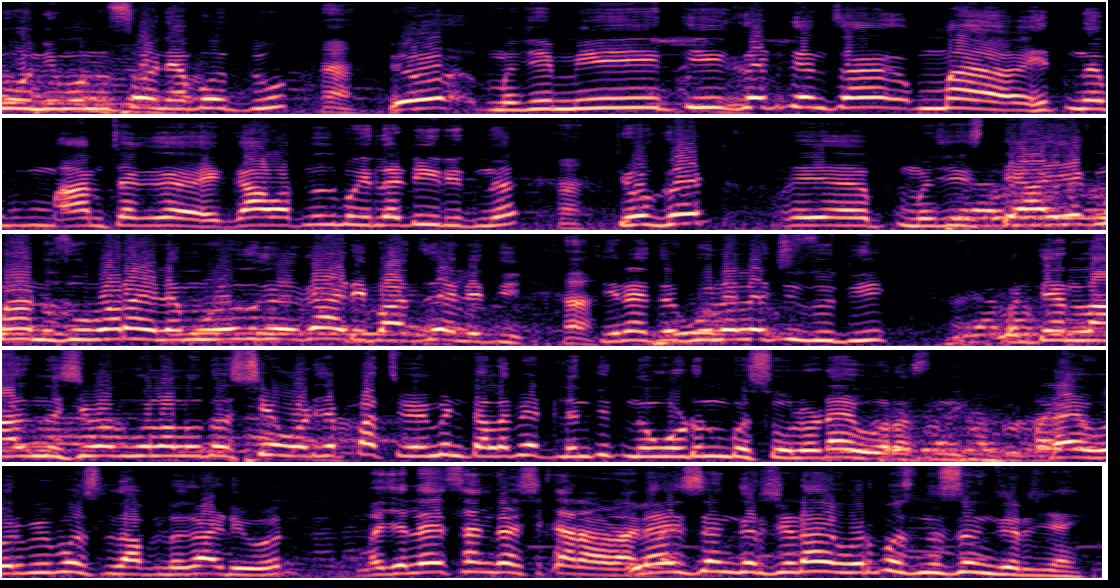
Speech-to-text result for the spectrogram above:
दोन्ही म्हणून सोन्या बोलतो. हा. तो म्हणजे मी ती गट त्यांचा इथनं आमच्या गावातनच बघितला डिरीतनं. तो गट म्हणजे त्या एक माणूस उभा राहिल्यामुळे गाडी बाद झाली ती. ती नाही तर गुलालाचीच होती. पण त्यांना आज नशिबात गुलाल होता. शेवटच्या पाचव्या मिनिटाला भेटलं आणि तिथनं ओढून बसवलं ड्रायव्हर असणे ड्रायव्हर बी बसला आपलं गाडीवर. म्हणजे लय संघर्ष करावा लागला. लय संघर्ष ड्रायव्हरपासून संघर्ष आहे.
